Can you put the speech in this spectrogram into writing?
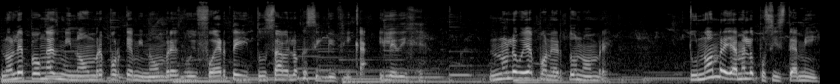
no le pongas mi nombre porque mi nombre es muy fuerte y tú sabes lo que significa. Y le dije, no le voy a poner tu nombre. Tu nombre ya me lo pusiste a mí,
